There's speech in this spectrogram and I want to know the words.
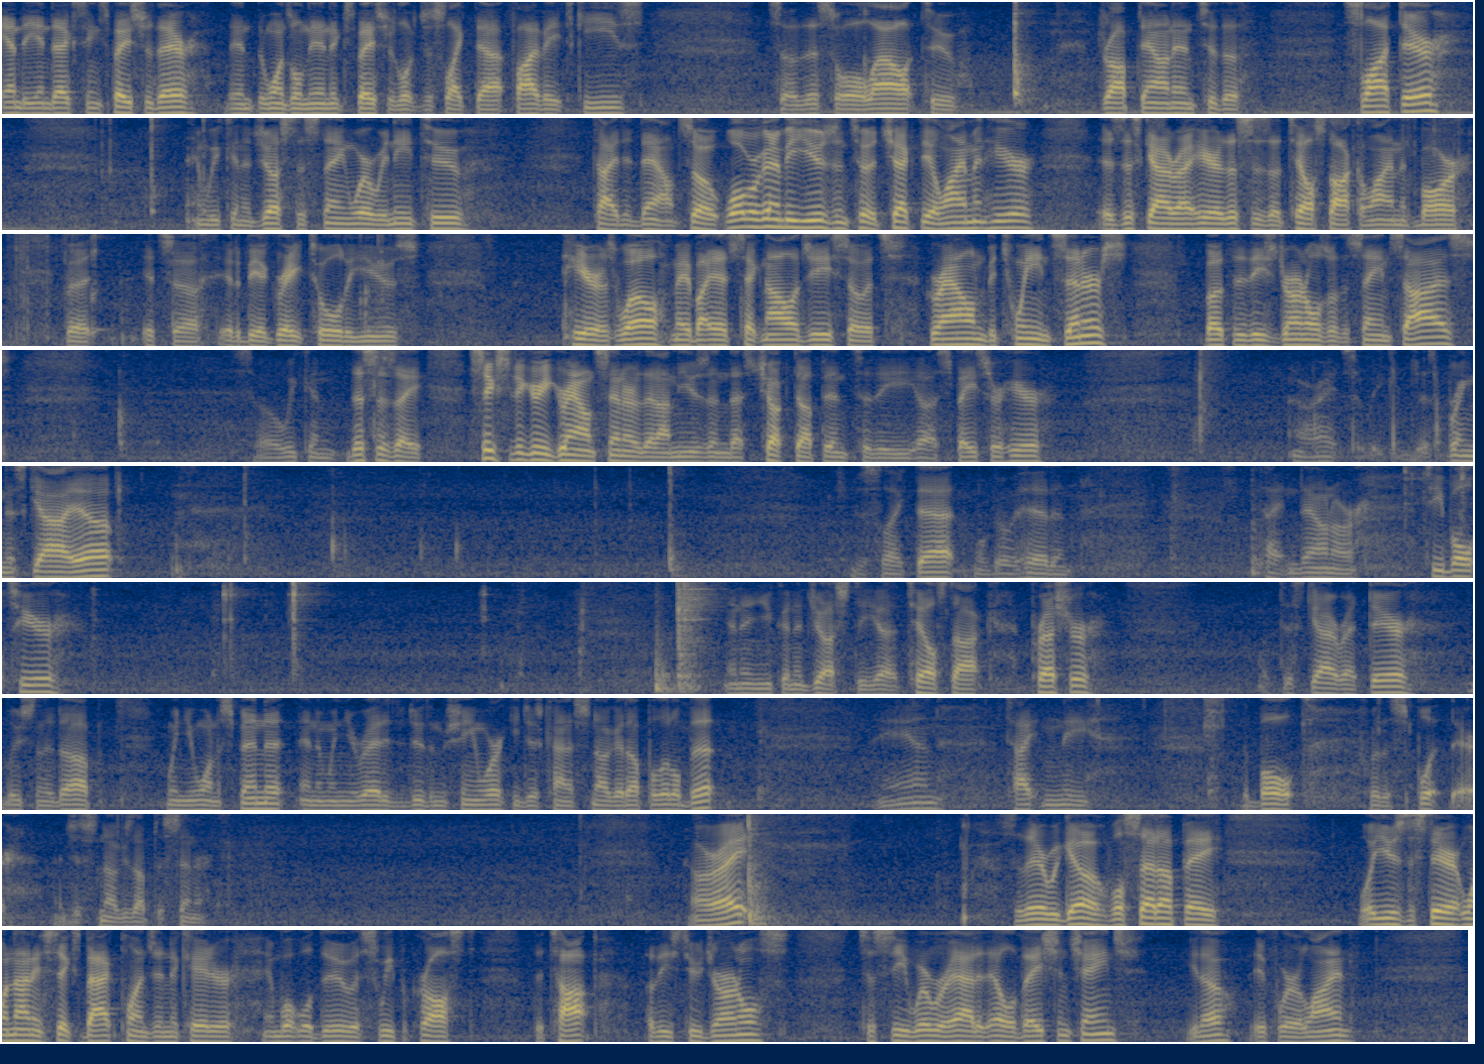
and the indexing spacer there. The, the ones on the index spacer look just like that, 5 8 keys. So this will allow it to drop down into the slot there. And we can adjust this thing where we need to, tighten it down. So what we're gonna be using to check the alignment here is this guy right here. This is a tailstock alignment bar, but it's a, it'll be a great tool to use here as well, made by Edge Technology. So it's ground between centers. Both of these journals are the same size. So we can, this is a 60 degree ground center that I'm using that's chucked up into the uh, spacer here. All right, so we can just bring this guy up. Just like that. We'll go ahead and tighten down our T-bolts here. And then you can adjust the uh, tailstock pressure with this guy right there. Loosen it up when you want to spin it. And then when you're ready to do the machine work, you just kind of snug it up a little bit. And tighten the, the bolt for the split there. It just snugs up the center. All right. So there we go. We'll set up a, we'll use the Starrett 196 back plunge indicator and what we'll do is sweep across the top of these two journals to see where we're at at elevation change, you know, if we're aligned.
